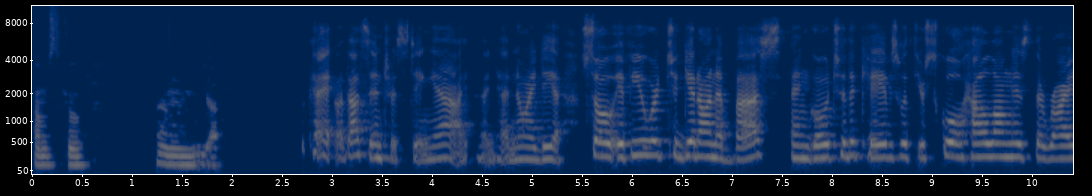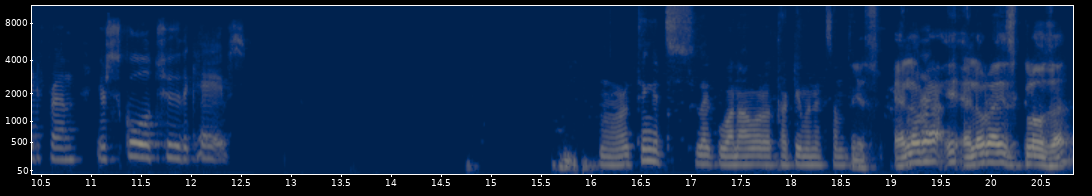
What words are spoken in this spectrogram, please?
comes through. And yeah, Okay, oh, that's interesting. Yeah, I, I had no idea. So if you were to get on a bus and go to the caves with your school, how long is the ride from your school to the caves? Uh, I think it's like one hour or 30 minutes something. Yes, Ellora, Ellora is closer.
